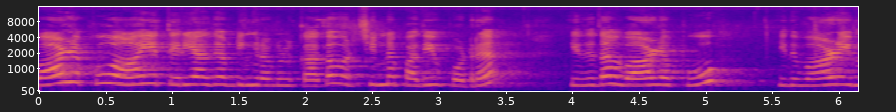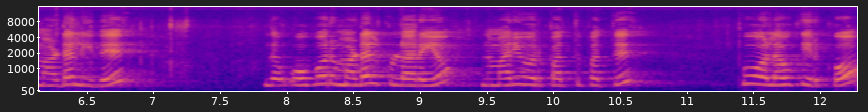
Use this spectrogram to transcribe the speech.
வாழைப்பூ ஆய தெரியாது அப்படிங்கிறவங்களுக்காக ஒரு சின்ன பதிவு போடுறேன். இதுதான் வாழைப்பூ. இது வாழை மடல் இது. இந்த ஒவ்வொரு மடலுக்குள்ளாரையும் இந்த மாதிரி ஒரு பத்து பத்து பூ அளவுக்கு இருக்கும்.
